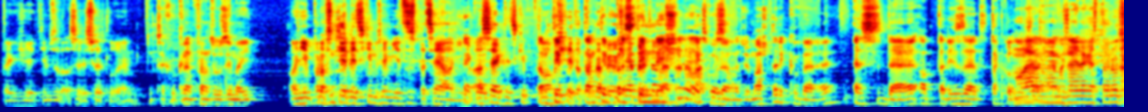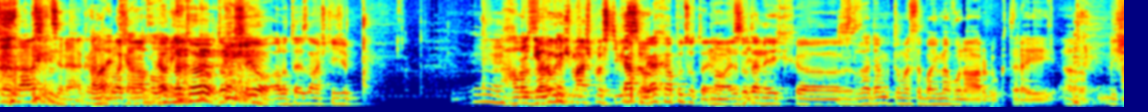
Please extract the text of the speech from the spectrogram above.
takže tím se to asi vysvětlujem. Jako kre- francouzi mají, Oni prostě vždycky musí mít něco speciálního. Jako, Asi jak vždycky tam no, ty, to tam ty prsty nešly jako dát, že máš tady Q, SD a tady Z, takhle. No ne, možná. jinak nastavenou celou klávesnici, ne? Akorát to jako to- No, no to jo, to asi jo, ale to je zvláštní, že Ale Jako vzhledem, když máš prostě víš chápu, já chápu, co to je, No, no, je to ten jejich, uh, vzhledem k tomu se bavíme o národu, který, uh, když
